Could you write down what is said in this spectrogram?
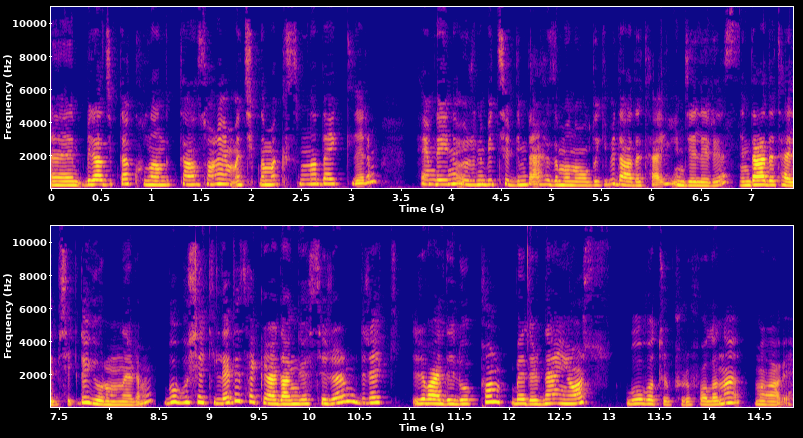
Ee, birazcık daha kullandıktan sonra hem açıklama kısmına da eklerim. Hem de yine ürünü bitirdiğimde her zaman olduğu gibi daha detaylı inceleriz. Daha detaylı bir şekilde yorumlarım. Bu bu şekilde de tekrardan gösteriyorum. Direkt Rival de Loop'un Better Than Yours bu waterproof olanı mavi.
